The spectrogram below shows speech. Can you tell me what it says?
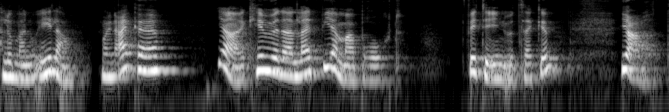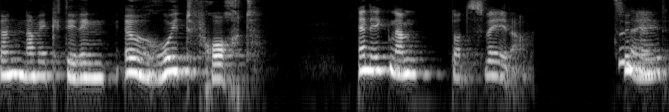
Hallo Manuela. Moin Eike. Ja, ich habe dann Leid Bier mal brucht. Bitte in Uzecke? Ja, dann nahm ich den Reutfrucht. Und ich nahm dort Zweder. Zunächst.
